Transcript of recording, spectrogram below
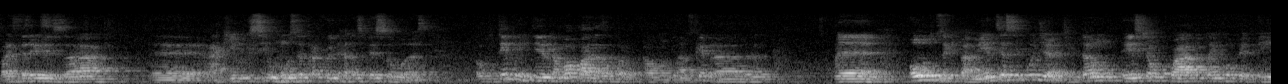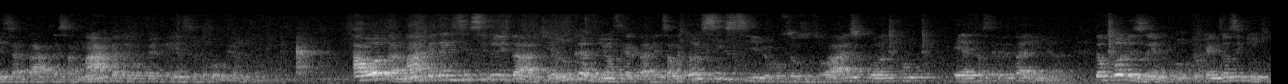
para esterilizar é, aquilo que se usa para cuidar das pessoas. O tempo inteiro, a maior parte das auto- autoclaves quebradas, é, outros equipamentos e assim por diante. Então, esse é o quadro da incompetência, da, dessa marca da incompetência do governo. A outra marca é da insensibilidade. Eu nunca vi uma Secretaria de Saúde tão insensível com seus usuários quanto esta Secretaria. Então, por exemplo, eu quero dizer o seguinte,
